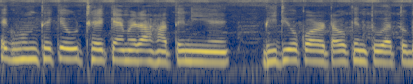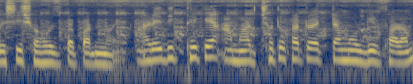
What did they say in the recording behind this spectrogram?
এই ঘুম থেকে উঠে ক্যামেরা হাতে নিয়ে ভিডিও করাটাও কিন্তু এত বেশি সহজ ব্যাপার নয়। আর এদিক থেকে আমার ছোটোখাটো একটা মুরগির ফার্ম,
